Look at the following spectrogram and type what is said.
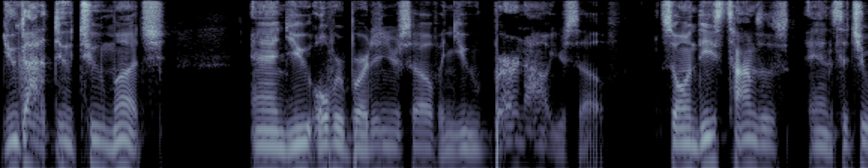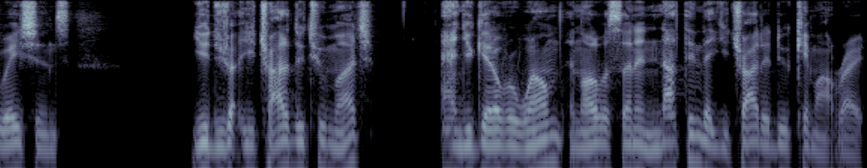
you got to do too much and you overburden yourself and you burn out yourself. So in these times of and situations, you do, you try to do too much and you get overwhelmed and all of a sudden nothing that you try to do came out right.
